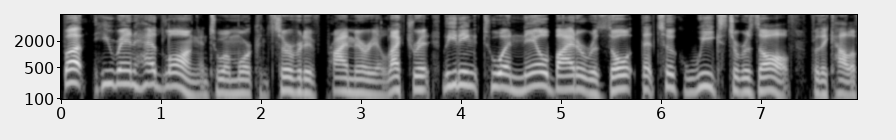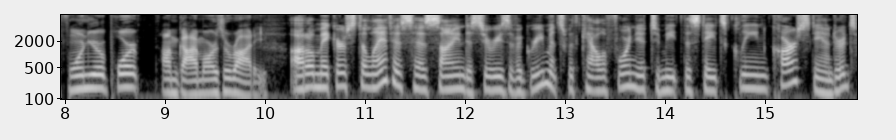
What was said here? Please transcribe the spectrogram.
but he ran headlong into a more conservative primary electorate, leading to a nail biter result result that took weeks to resolve. For the California Report, I'm Guy Marzorati. Automaker Stellantis has signed a series of agreements with California to meet the state's clean car standards.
